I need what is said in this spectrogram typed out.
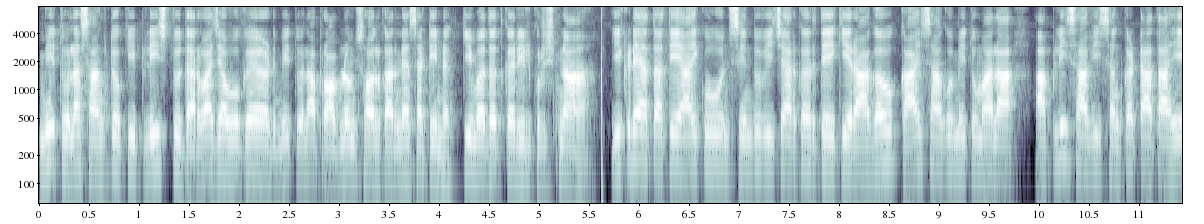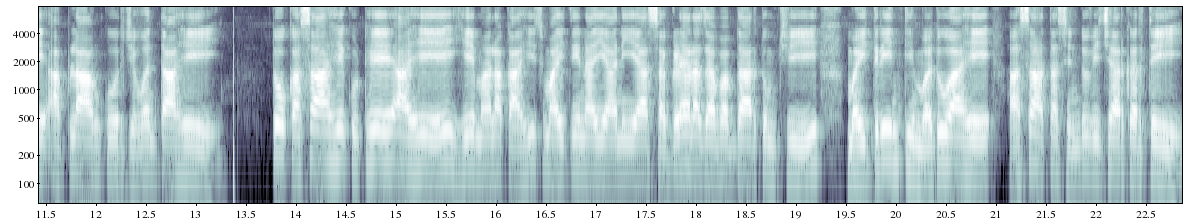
मी तुला सांगतो की प्लीज तू दरवाजा उघड. मी तुला प्रॉब्लेम सॉल्व करण्यासाठी नक्की मदत करील कृष्णा. इकडे आता ते ऐकून सिंधू विचार करते की राघव काय सांगू मी तुम्हाला? आपली सावी संकटात आहे. आपला अंकुर जिवंत आहे. तो कसा आहे कुठे आहे हे मला काहीच माहिती नाही आणि या सगळ्याला जबाबदार तुमची मैत्रीण ती मधू आहे असं आता सिंधू विचार करते.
